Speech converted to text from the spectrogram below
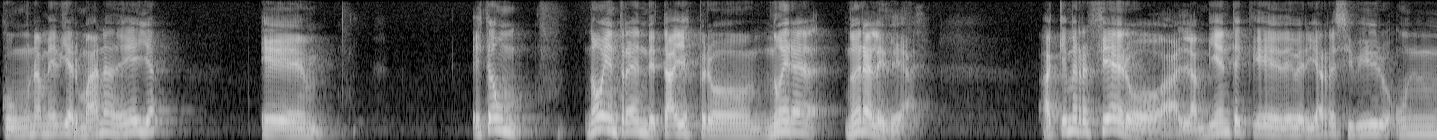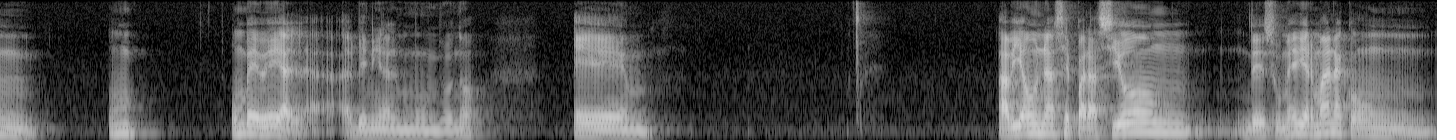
con una media hermana de ella. Eh, este es un, no voy a entrar en detalles, pero no era, no era la ideal. ¿A qué me refiero? Al ambiente que debería recibir un, un, un bebé al, al venir al mundo, ¿no? Eh, había una separación de su media hermana con,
